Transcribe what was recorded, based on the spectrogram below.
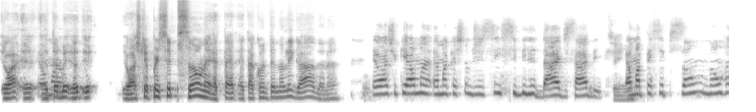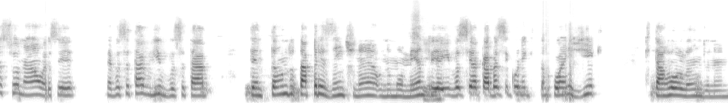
eu, eu, é uma... também eu, eu, acho que é percepção né é tá, é tá com a antena ligada né eu acho que é uma, é uma questão de sensibilidade, sabe? Sim. É uma percepção não racional. É você é você tá vivo, você tá tentando estar tá presente, né, no momento sim. e aí você acaba se conectando com a energia que, que tá rolando, né?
